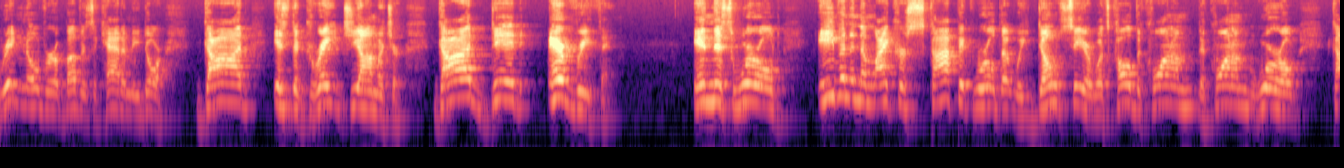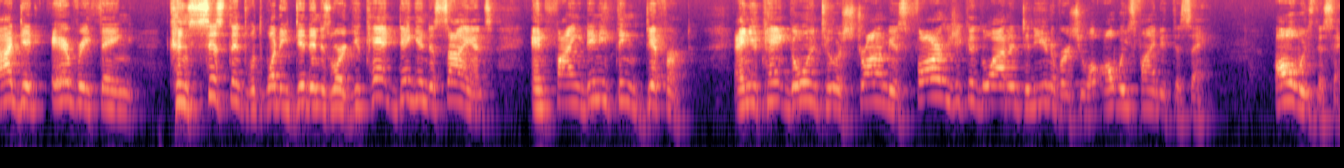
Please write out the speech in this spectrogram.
written over above his academy door. God is the great geometer. God did everything in this world, even in the microscopic world that we don't see, or what's called the quantum, the quantum world. God did everything consistent with what He did in His Word. You can't dig into science and find anything different. And you can't go into astronomy as far as you can go out into the universe. You will always find it the same. Always the same.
